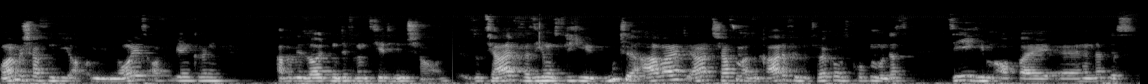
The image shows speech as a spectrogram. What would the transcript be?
Räume schaffen, die auch irgendwie Neues ausprobieren können, aber wir sollten differenziert hinschauen. Sozialversicherungspflichtige gute Arbeit, ja, schaffen also gerade für Bevölkerungsgruppen und das sehe ich eben auch bei äh, Herrn Lappes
